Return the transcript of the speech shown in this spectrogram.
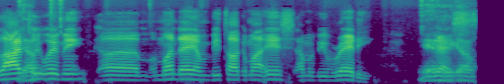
Live Yep. tweet with me. Um Monday, I'm gonna be talking my ish. I'm gonna be ready. yeah, there you go.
